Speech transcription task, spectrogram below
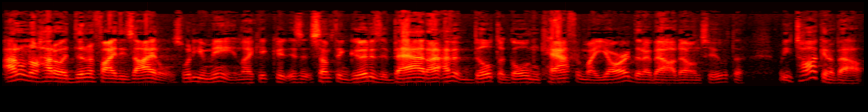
I don't know how to identify these idols. What do you mean? Like, it could, is it something good? Is it bad? I haven't built a golden calf in my yard that I bow down to. What, the, what are you talking about?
